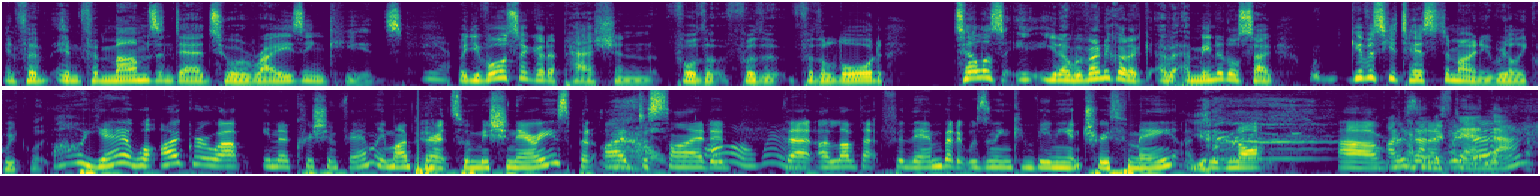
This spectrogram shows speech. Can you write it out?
and for and for mums and dads who are raising kids, Yeah. but you've also got a passion for the for the for the Lord. Tell us, you know, we've only got a, a minute or so. Give us your testimony really quickly. Oh yeah, well I grew up in a Christian family. My parents were missionaries, but I decided Oh, wow. that I love that for them, but it was an inconvenient truth for me. I did not. Uh, I can resonate understand that.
